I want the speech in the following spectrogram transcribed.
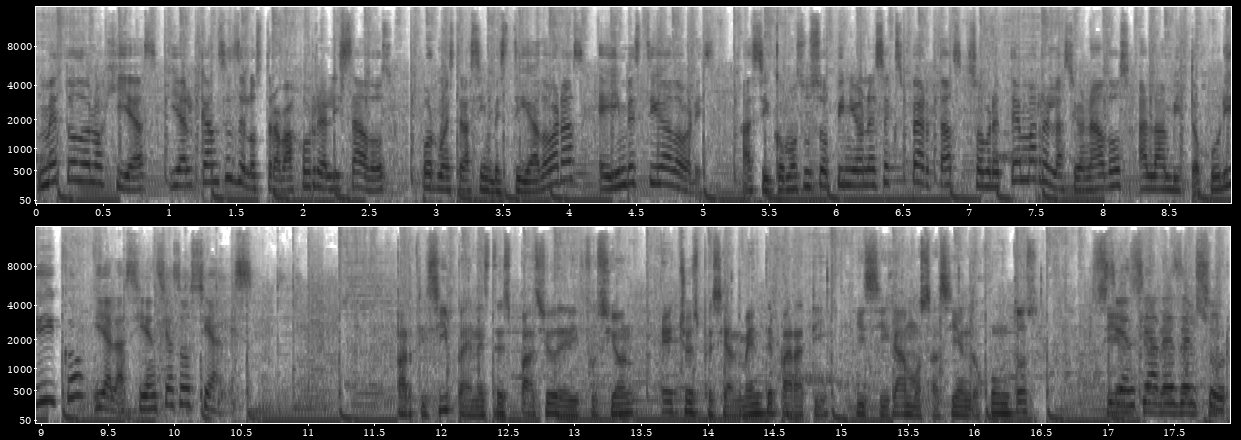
metodologías y alcances de los trabajos realizados por nuestras investigadoras e investigadores, así como sus opiniones expertas sobre temas relacionados al ámbito jurídico y a las ciencias sociales. Participa en este espacio de difusión hecho especialmente para ti y sigamos haciendo juntos Ciencia, desde, el sur.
